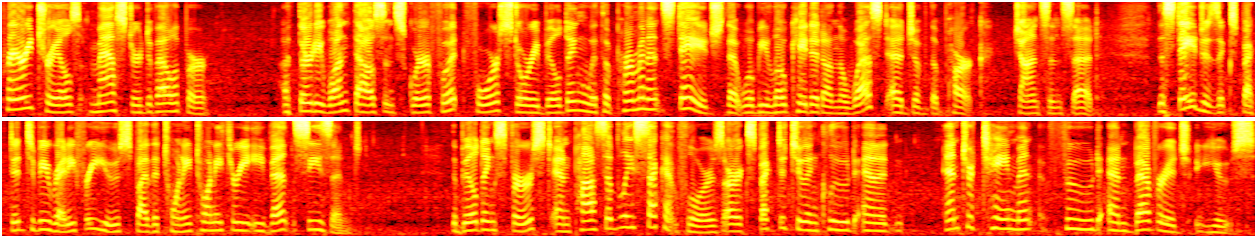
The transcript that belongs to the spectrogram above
Prairie Trail's master developer a 31,000 square foot, four story building with a permanent stage that will be located on the west edge of the park, Johnson said. The stage is expected to be ready for use by the 2023 event season. The building's first and possibly second floors are expected to include an entertainment, food, and beverage use.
